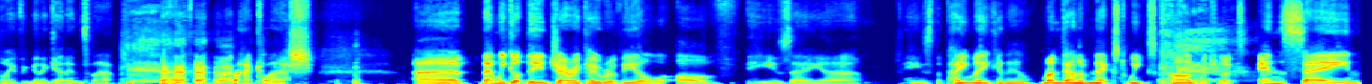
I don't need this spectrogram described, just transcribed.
Not even going to get into that backlash. Uh, then we got the Jericho reveal of he's a uh, he's the painmaker now. Rundown of next week's card, which looks insane.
